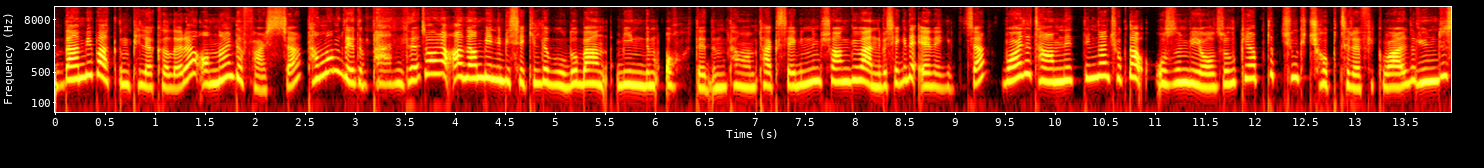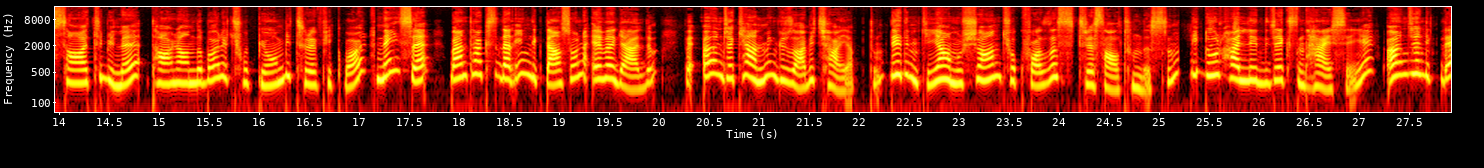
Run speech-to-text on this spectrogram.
Ben bir baktım plakalara. Onlar da Farsça. Tamam dedim ben de. Sonra adam beni bir şekilde buldu. Ben bindim. Oh dedim. Tamam taksiye bindim. Şu an güvenli bir şekilde eve gideceğim. Bu arada tahmin ettiğimden çok daha uzun bir yolculuk yaptık. Çünkü çok trafik vardı. Gündüz saati bile Tahran'da böyle çok yoğun bir trafik var. Neyse ben taksiden indikten sonra eve geldim ve önce kendime güzel bir çay yaptım. Dedim ki Yağmur şu an çok fazla stres altındasın. Bir dur halledeceksin her şeyi. Öncelikle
